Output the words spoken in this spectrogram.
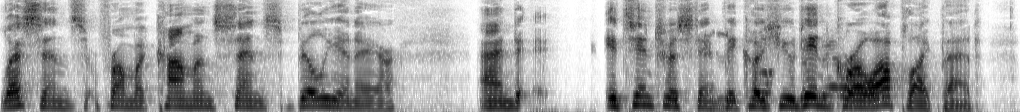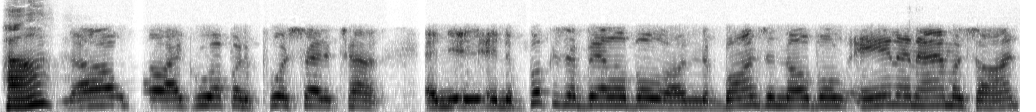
Lessons from a common sense billionaire. And it's interesting because you didn't grow up like that, huh? No, no, I grew up on the poor side of town, and and the book is available on the Barnes and Noble and on Amazon.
